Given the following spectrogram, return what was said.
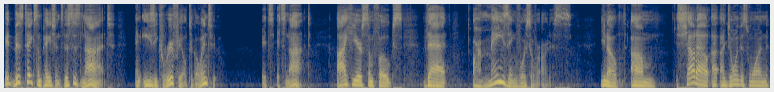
It this takes some patience. This is not an easy career field to go into. It's it's not. I hear some folks that are amazing voiceover artists. You know, um, shout out. I, I joined this one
